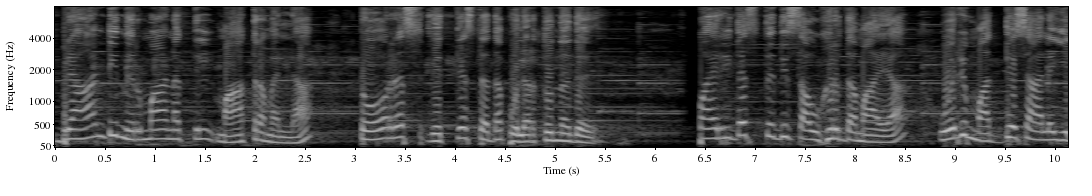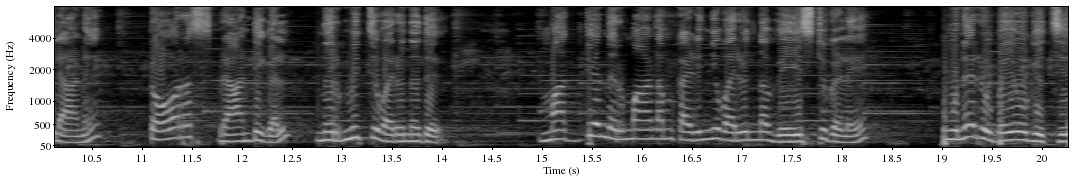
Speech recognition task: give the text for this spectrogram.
ബ്രാൻഡി നിർമ്മാണത്തിൽ മാത്രമല്ല ടോറസ് വ്യത്യസ്തത പുലർത്തുന്നത്. പരിതസ്ഥിതി സൗഹൃദമായ ഒരു മദ്യശാലയിലാണ് ടോറസ് ബ്രാൻഡികൾ നിർമ്മിച്ചു വരുന്നത്. മദ്യനിർമ്മാണം കഴിഞ്ഞു വരുന്ന വേസ്റ്റുകളെ പുനരുപയോഗിച്ച്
